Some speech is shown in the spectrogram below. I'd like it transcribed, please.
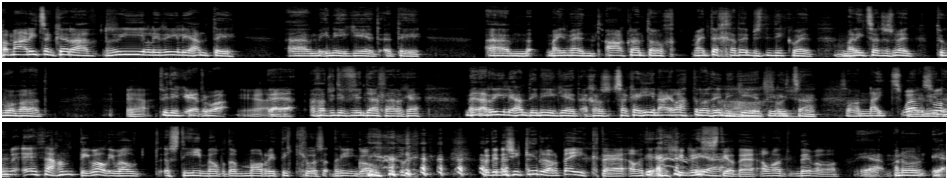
pa mae'r eitem cyrraedd, really, really handy um, i ni gyd ydy, um, mae'n mynd, o, oh, gwrandwch, mae'n dechrau dweud beth sy'n digwydd. Mm. Mae'n eito jyst mynd, dwi'n gwybod barod. Yeah. Dwi wedi, yeah, dwi'n gwybod. Yeah, yeah. yeah. dwi wedi ffeindio allan, oce. Okay. Mae'n rili really handi ni i gyd, achos sa ca hi'n ailadrodd hyn i gyd i'r eita. So, fo'n nightmare. Wel, sy'n eitha handi, wel, i weld, os di hi'n meddwl bod o'n mor ridiculous, dyn ni'n gweld. Wedyn nes i gyrra'r beic, de, a wedyn nes i'n restio, de, a wedyn nefo fo. Ie, maen nhw'n, ie,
